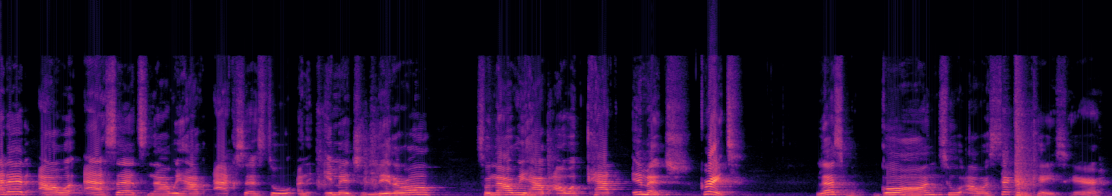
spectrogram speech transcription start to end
added our assets. Now we have access to an image literal. So now we have our cat image. Great. Let's go on to our second case here.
